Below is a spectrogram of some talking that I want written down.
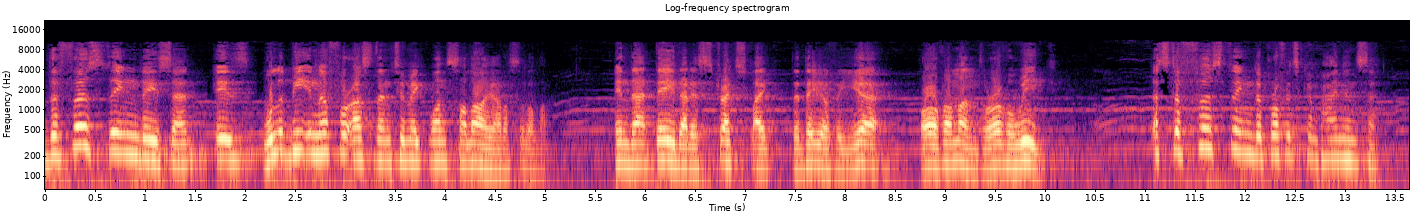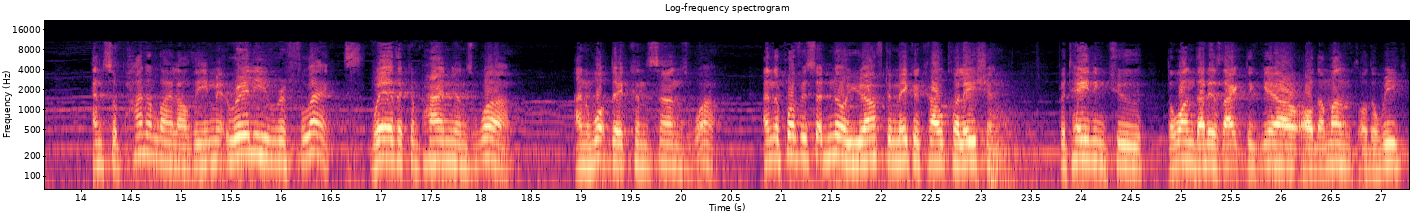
the first thing they said is, will it be enough for us then to make one salah, Ya Rasulullah? In that day that is stretched like the day of a year, or of a month, or of a week. That's the first thing the Prophet's companions said. And subhanAllah al-Azim, it really reflects where the companions were and what their concerns were. And the Prophet said, no, you have to make a calculation pertaining to the one that is like the year or the month or the week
